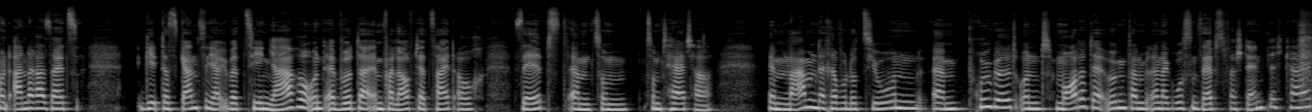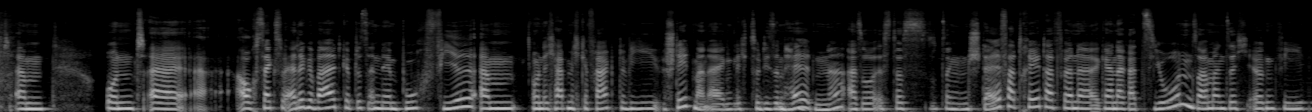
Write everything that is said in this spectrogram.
Und andererseits geht das Ganze ja über zehn Jahre und er wird da im Verlauf der Zeit auch selbst ähm, zum, zum Täter. Im Namen der Revolution ähm, prügelt und mordet er irgendwann mit einer großen Selbstverständlichkeit. Ähm, und äh, auch sexuelle Gewalt gibt es in dem Buch viel. Ähm, und ich habe mich gefragt, wie steht man eigentlich zu diesem Helden? Ne? Also ist das sozusagen ein Stellvertreter für eine Generation? Soll man sich irgendwie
